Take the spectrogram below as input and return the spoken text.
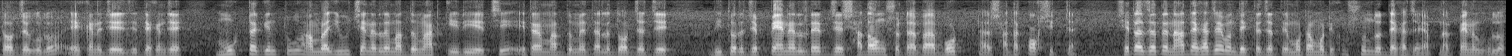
দরজাগুলো, এখানে যে যে দেখেন যে মুখটা কিন্তু আমরা ইউ চ্যানেলের মাধ্যমে আটকিয়ে দিয়েছি। এটার মাধ্যমে তাহলে দরজার যে ভিতরে যে প্যানেলের যে সাদা অংশটা বা বোর্ডটা, সাদা ককশিটটা, সেটা যাতে না দেখা যায় এবং দেখতে যাতে মোটামুটি খুব সুন্দর দেখা যায় আপনার প্যানেলগুলো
